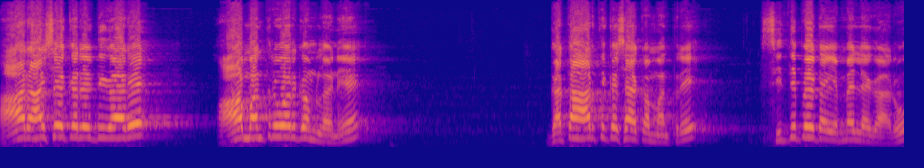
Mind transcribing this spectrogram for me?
ఆ రాజశేఖర రెడ్డి గారే ఆ మంత్రివర్గంలోనే గత ఆర్థిక శాఖ మంత్రి సిద్దిపేట ఎమ్మెల్యే గారు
